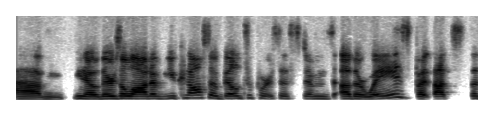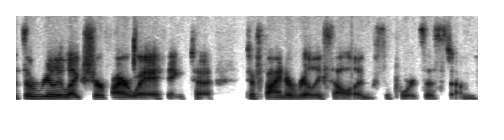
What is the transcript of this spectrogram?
Um, you know, there's a lot of you can also build support systems other ways, but that's that's a really like surefire way, I think, to to find a really solid support system.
